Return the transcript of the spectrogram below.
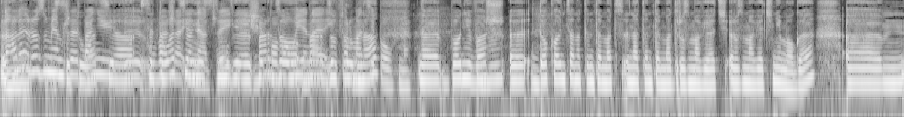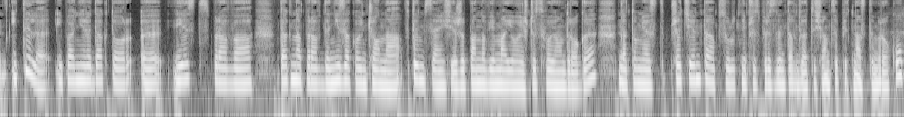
No ale rozumiem, że pani, sytuacja, y, sytuacja uważa jest, mówię, i się bardzo, bardzo trudna, poufne. e, ponieważ e, do końca na ten temat, na ten temat rozmawiać, rozmawiać nie mogę. Em, I tyle. I pani redaktor, e, jest sprawa tak naprawdę niezakończona w tym sensie, że panowie mają jeszcze swoją drogę, natomiast przecięta absolutnie przez prezydenta w 2015 roku.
